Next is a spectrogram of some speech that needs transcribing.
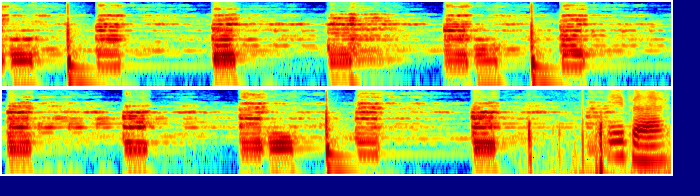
Hey back,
